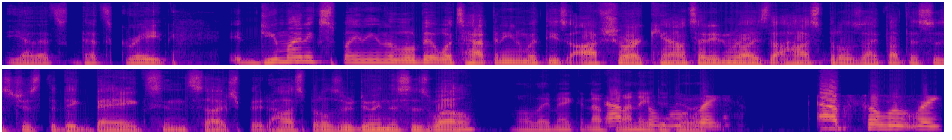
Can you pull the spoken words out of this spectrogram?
Yeah, that's that's great. Do you mind explaining a little bit what's happening with these offshore accounts? I didn't realize that hospitals. I thought this was just the big banks and such, but hospitals are doing this as well. Well, they make enough Absolutely. money to do it. Absolutely.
